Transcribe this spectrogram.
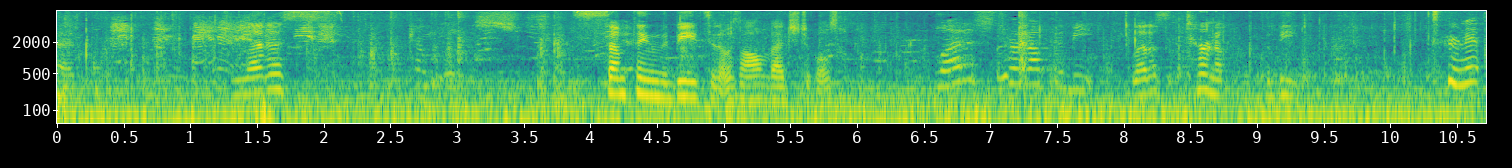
that said lettuce something the beets and it was all vegetables. Let us turn up the beat. Let us turn up the beet. Turnip.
